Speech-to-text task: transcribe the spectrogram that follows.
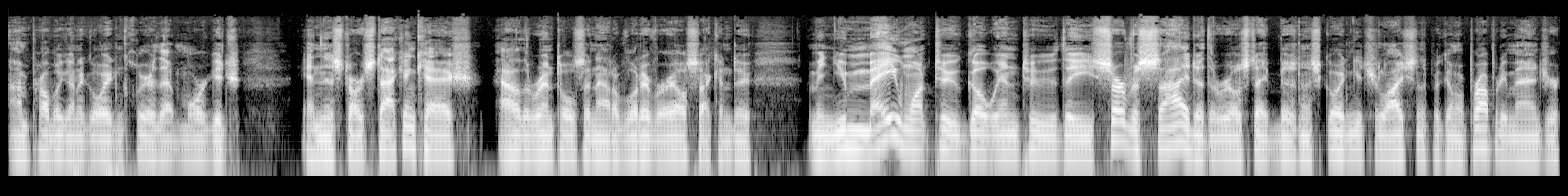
I'm probably going to go ahead and clear that mortgage and then start stacking cash out of the rentals and out of whatever else I can do. I mean, you may want to go into the service side of the real estate business, go ahead and get your license, become a property manager,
